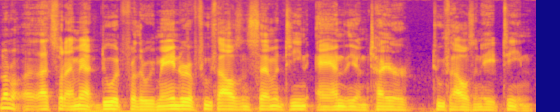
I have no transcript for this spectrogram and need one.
No, no, that's what I meant. Do it for the remainder of 2017 and the entire 2018.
